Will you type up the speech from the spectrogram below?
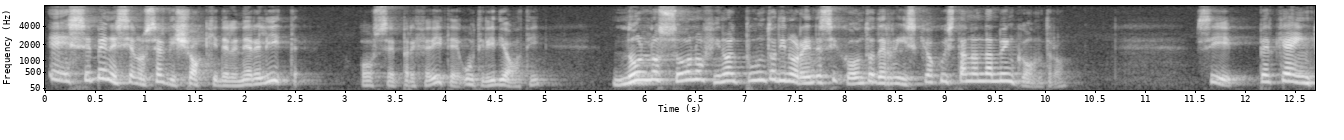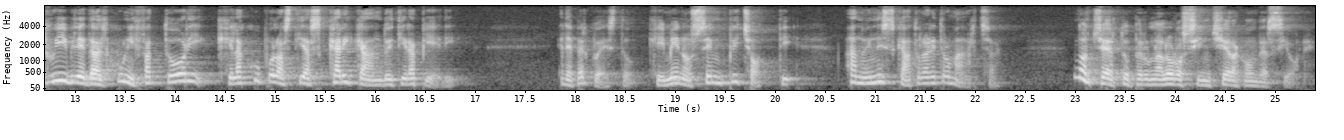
E sebbene siano servi sciocchi delle nere elite, o se preferite utili idioti, non lo sono fino al punto di non rendersi conto del rischio a cui stanno andando incontro. Sì, perché è intuibile da alcuni fattori che la cupola stia scaricando i tirapiedi. Ed è per questo che i meno sempliciotti hanno innescato la retromarcia. non certo per una loro sincera conversione.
